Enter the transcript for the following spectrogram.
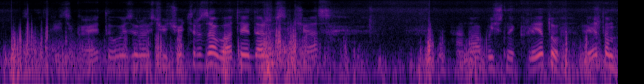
Смотрите-ка, это озеро чуть-чуть розоватое даже сейчас. Оно обычно к лету, летом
